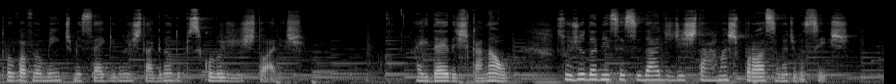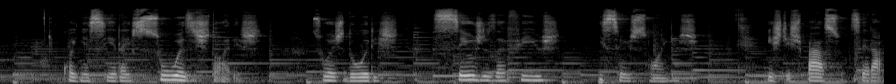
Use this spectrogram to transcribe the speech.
provavelmente me segue no Instagram do Psicologia Histórias. A ideia deste canal surgiu da necessidade de estar mais próxima de vocês, conhecer as suas histórias, suas dores, seus desafios e seus sonhos. Este espaço será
